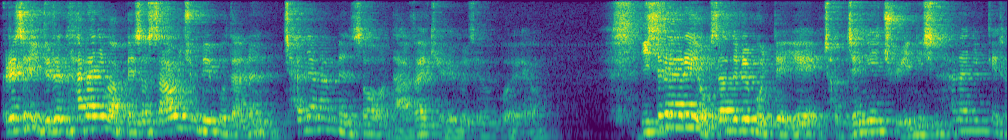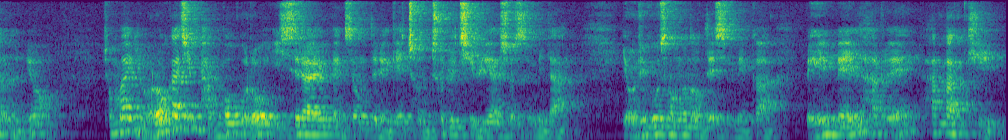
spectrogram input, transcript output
그래서 이들은 하나님 앞에서 싸울 준비보다는 찬양하면서 나갈 계획을 세운 거예요. 이스라엘의 역사들을 볼 때에 전쟁의 주인이신 하나님께서는요, 정말 여러 가지 방법으로 이스라엘 백성들에게 전투를 지휘하셨습니다. 여리고성은 어땠습니까? 매일매일 하루에 한 바퀴,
